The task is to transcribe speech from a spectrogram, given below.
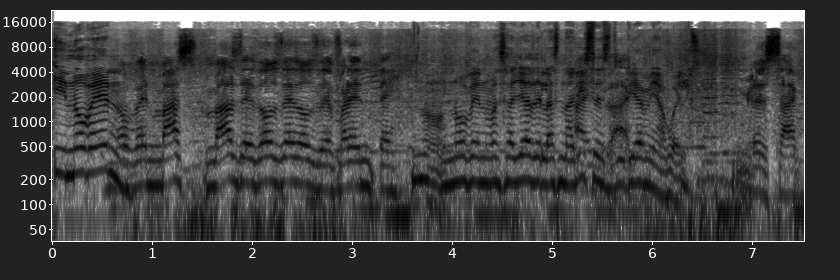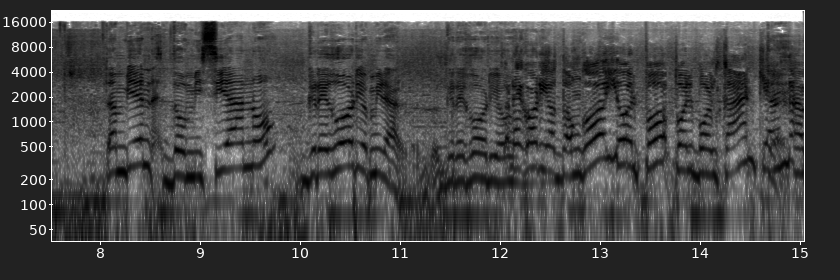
y no ven. No ven más, más de dos dedos de frente. No, no ven más allá de las narices, Exacto. diría mi abuela. Exacto. También Domiciano, Gregorio, mira, Gregorio. Gregorio Don Goyo, el Popo, el volcán que anda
